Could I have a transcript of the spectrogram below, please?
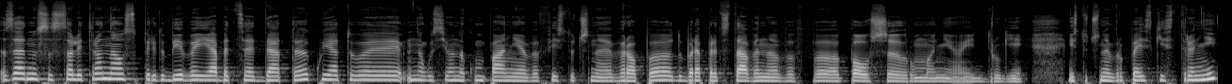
Заедно с Solitron Наусо придобива и ABC Data, която е много силна компания в източна Европа, добре представена в а, Полша, Румъния и други източноевропейски страни.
